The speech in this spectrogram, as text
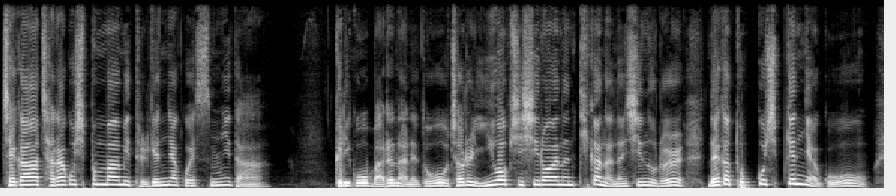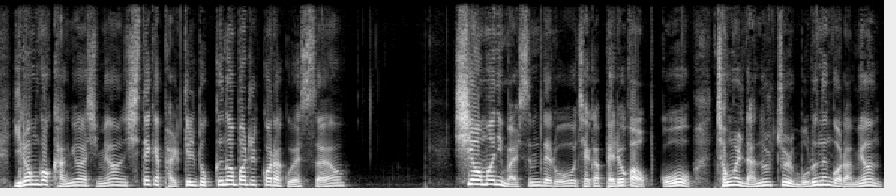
제가 잘하고 싶은 마음이 들겠냐고 했습니다. 그리고 말은 안 해도 저를 이유 없이 싫어하는 티가 나는 신우를 내가 돕고 싶겠냐고 이런 거 강요하시면 시댁의 발길도 끊어버릴 거라고 했어요. 시어머니 말씀대로 제가 배려가 없고 정을 나눌 줄 모르는 거라면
